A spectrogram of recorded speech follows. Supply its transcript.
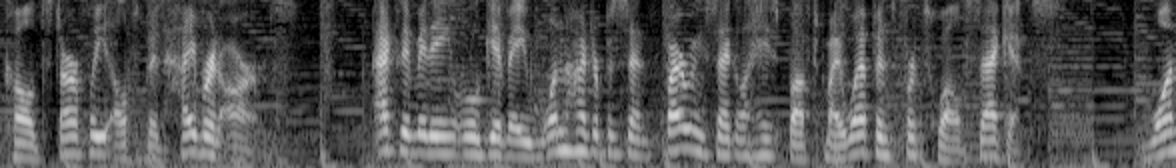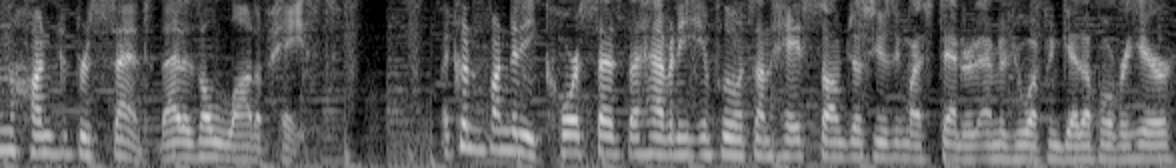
called Starfleet Ultimate Hybrid Arms. Activating will give a 100% firing cycle haste buff to my weapons for 12 seconds. 100%. That is a lot of haste. I couldn't find any core sets that have any influence on haste, so I'm just using my standard energy weapon getup over here.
